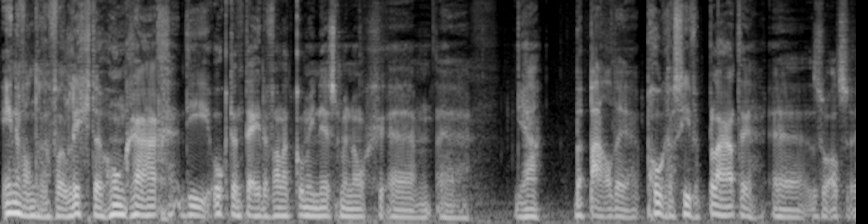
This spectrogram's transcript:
een of andere verlichte Hongaar... die ook ten tijde van het communisme nog... ehm, eh, ja, bepaalde progressieve platen, eh, zoals eh,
